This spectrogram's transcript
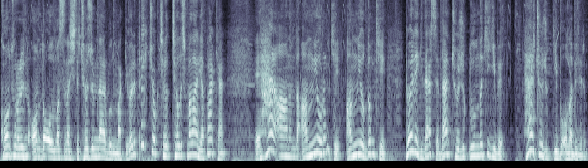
kontrolün onda olmasına işte çözümler bulmak gibi böyle pek çok çalışmalar yaparken e, her anımda anlıyorum ki, anlıyordum ki böyle giderse ben çocukluğumdaki gibi, her çocuk gibi olabilirim.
